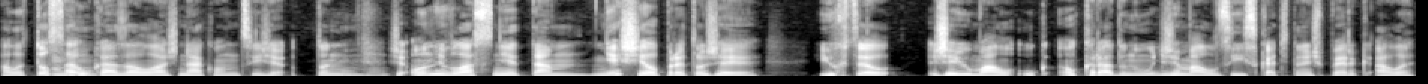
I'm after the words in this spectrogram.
Ale to sa mm-hmm. ukázalo až na konci, že, to, mm-hmm. že on vlastne tam nešiel, pretože ju chcel, že ju mal okradnúť, že mal získať ten šperk, ale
